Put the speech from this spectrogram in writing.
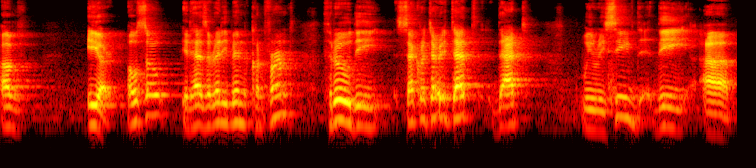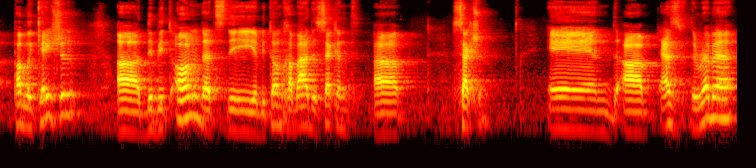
of Iyar. Also, it has already been confirmed through the secretary tet that we received the uh, publication, uh, the Biton, that's the Biton Chabad, the second uh, section. And uh, as the Rebbe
